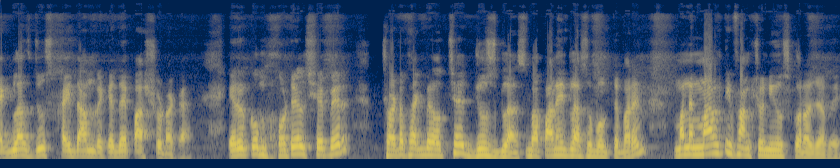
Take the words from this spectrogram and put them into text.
এক গ্লাস জুস খাই, দাম রেখে দেয় পাঁচশো টাকা। এরকম হোটেল শেপের ছয়টা থাকবে হচ্ছে জুস গ্লাস বা পানির গ্লাসও বলতে পারেন। মানে মাল্টি ফাংশন ইউজ করা যাবে।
